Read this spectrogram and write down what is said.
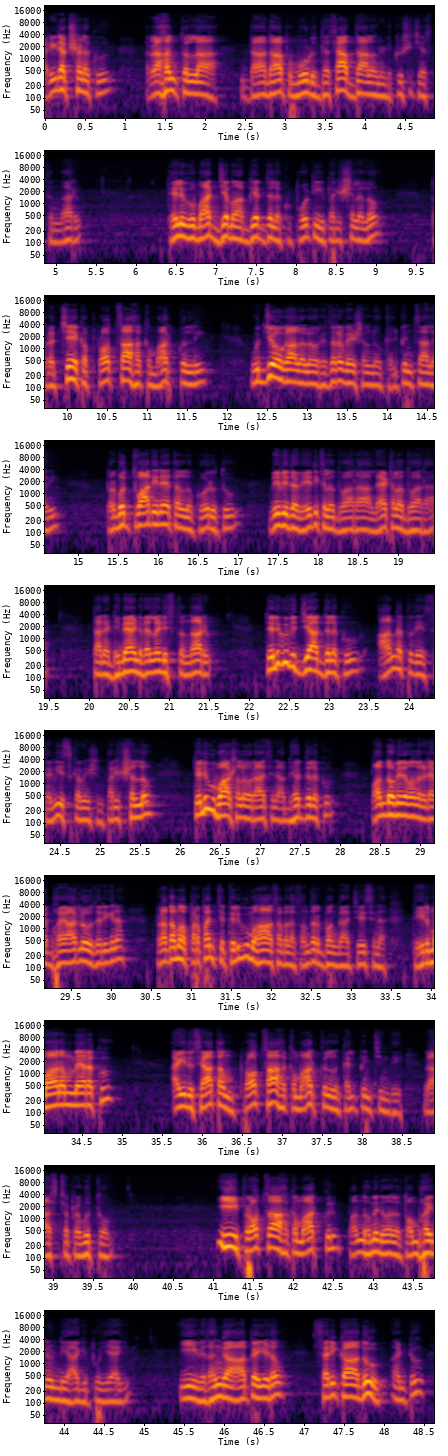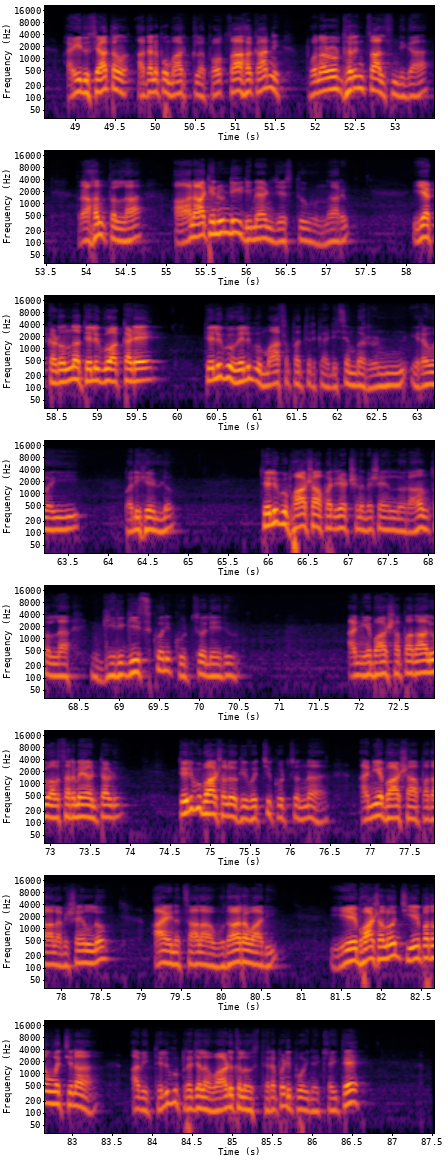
పరిరక్షణకు రహంతుల్లా దాదాపు మూడు దశాబ్దాల నుండి కృషి చేస్తున్నారు. తెలుగు మాధ్యమ అభ్యర్థులకు పోటీ పరీక్షలలో ప్రత్యేక ప్రోత్సాహక మార్కుల్ని ఉద్యోగాలలో రిజర్వేషన్లు కల్పించాలని ప్రభుత్వాధినేతలను కోరుతూ వివిధ వేదికల ద్వారా లేఖల ద్వారా తన డిమాండ్ వెల్లడిస్తున్నారు. తెలుగు విద్యార్థులకు ఆంధ్రప్రదేశ్ సర్వీస్ కమిషన్ పరీక్షల్లో తెలుగు భాషలో రాసిన అభ్యర్థులకు పంతొమ్మిది వందల డెబ్భై ఆరులో జరిగిన ప్రథమ ప్రపంచ తెలుగు మహాసభల సందర్భంగా చేసిన తీర్మానం మేరకు ఐదు శాతం ప్రోత్సాహక మార్కులను కల్పించింది రాష్ట్ర ప్రభుత్వం. ఈ ప్రోత్సాహక మార్కులు పంతొమ్మిది వందల తొంభై నుండి ఆగిపోయాయి. ఈ విధంగా ఆపేయడం సరికాదు అంటూ ఐదు శాతం అదనపు మార్కుల ప్రోత్సాహకాన్ని పునరుద్ధరించాల్సిందిగా రహంతుల్లా ఆనాటి నుండి డిమాండ్ చేస్తూ ఉన్నారు. ఎక్కడున్న తెలుగు అక్కడే. తెలుగు వెలుగు మాసపత్రిక డిసెంబర్ రెండు ఇరవై పదిహేడులో. తెలుగు భాషా పరిరక్షణ విషయంలో రహంతుల్లా గిరిగీసుకొని కూర్చోలేదు. అన్య భాష పదాలు అవసరమే అంటాడు. తెలుగు భాషలోకి వచ్చి కూర్చున్న అన్య భాషా పదాల విషయంలో ఆయన చాలా ఉదారవాది. ఏ భాషలోంచి ఏ పదం వచ్చినా అవి తెలుగు ప్రజల వాడుకలో స్థిరపడిపోయినట్లయితే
